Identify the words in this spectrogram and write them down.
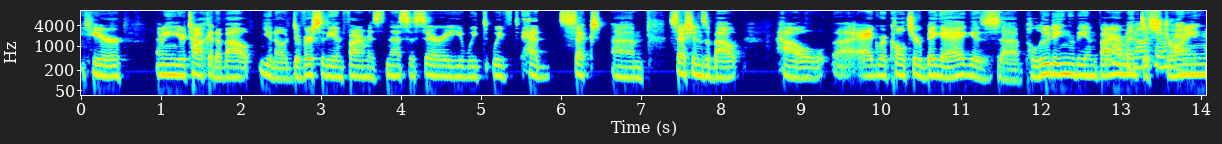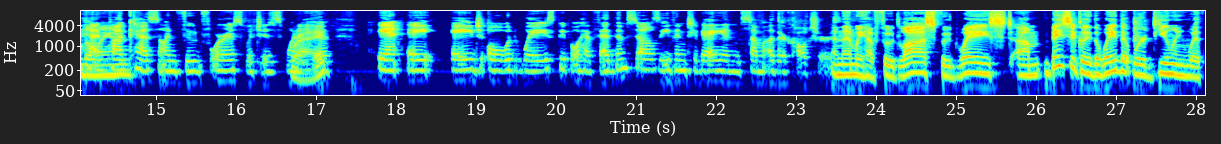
here, I mean, you're talking about you know diversity in farm is necessary. We we've had sex, um, sessions about how uh, agriculture, big ag, is uh, polluting the environment, well, destroying had, the had land. Podcasts on food forests, which is one Right. of the a, a, age-old ways people have fed themselves, even today in some other cultures. And then we have food loss, food waste. Um, basically, the way that we're dealing with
